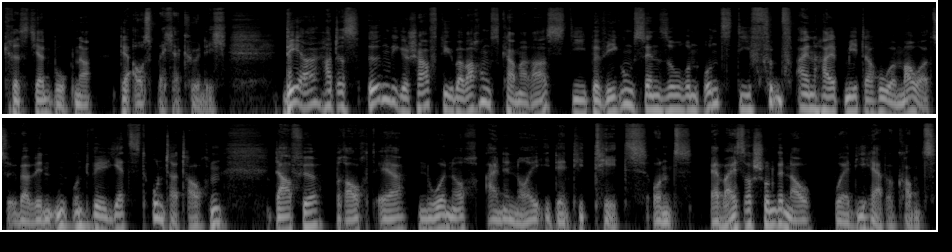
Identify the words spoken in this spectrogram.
Christian Bogner, der Ausbrecherkönig. Der hat es irgendwie geschafft, die Überwachungskameras, die Bewegungssensoren und die fünfeinhalb Meter hohe Mauer zu überwinden und will jetzt untertauchen. Dafür braucht er nur noch eine neue Identität. Und er weiß auch schon genau, wo er die herbekommt.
